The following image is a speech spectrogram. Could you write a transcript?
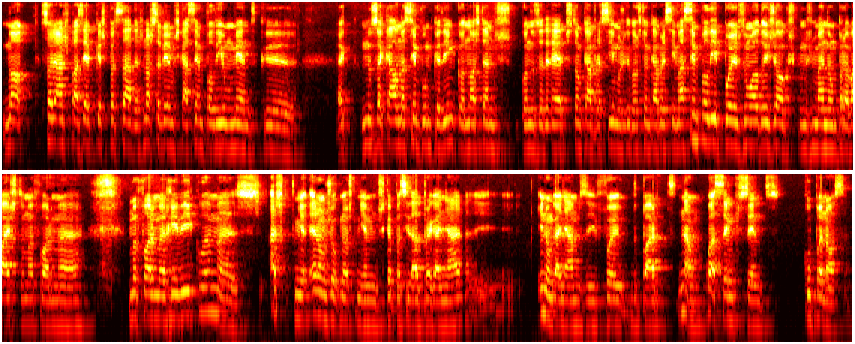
não, se olharmos para as épocas passadas, nós sabemos que há sempre ali um momento que nos acalma sempre um bocadinho quando nós estamos, quando os adeptos estão cá para cima, os jogadores estão cá para cima, há sempre ali depois um ou dois jogos que nos mandam para baixo de uma forma, uma forma ridícula, mas acho que tinha, era um jogo que nós tínhamos capacidade para ganhar e, e não ganhámos e foi de parte, não, quase 100% culpa nossa.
